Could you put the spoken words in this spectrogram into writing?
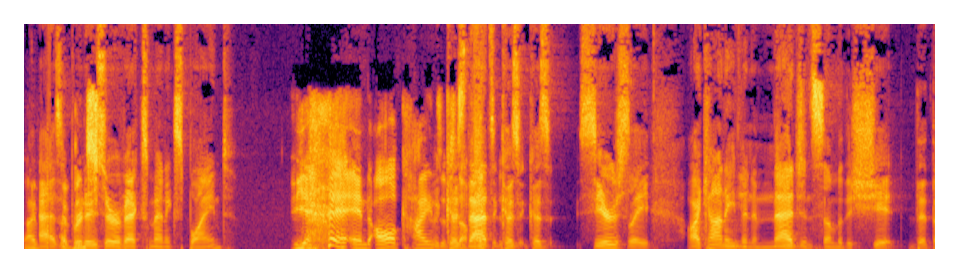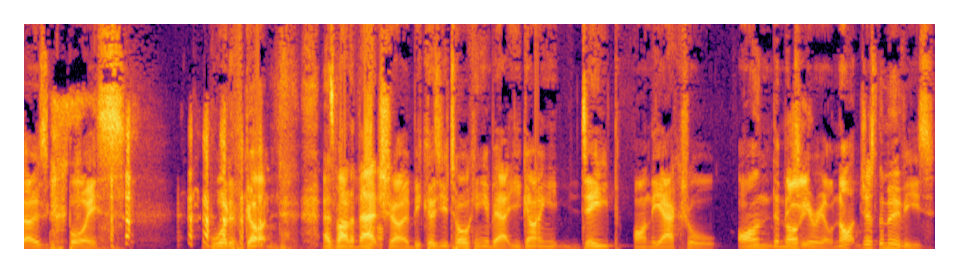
I've, As a I've been- producer of X Men Explained, yeah, and all kinds of stuff because that's because because seriously, I can't even imagine some of the shit that those boys would have gotten as part of that show. Because you're talking about you're going deep on the actual on the yeah. material, not just the movies.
